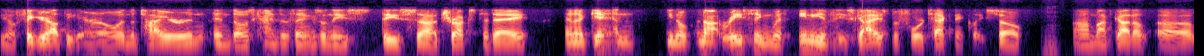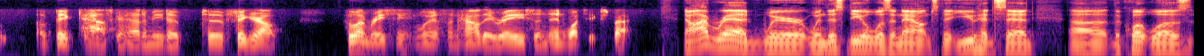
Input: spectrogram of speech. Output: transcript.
you know, figure out the aero and the tire and and those kinds of things on these these uh, trucks today. And again, you know, not racing with any of these guys before technically. So um, I've got a, a a big task ahead of me to to figure out who I'm racing with and how they race and, and what to expect. Now I read where when this deal was announced that you had said uh, the quote was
